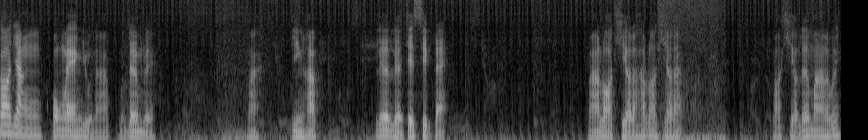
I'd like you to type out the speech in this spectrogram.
ก็ยังคงแรงอยู่นะครับ เหมือนเดิมเลย มา ยิงครับ เลือดเหลือ 70 แล้ว มาหลอดเขียวแล้วครับหลอดเขียวแล้วหลอดเขียวเริ่มมาแล้วเว้ย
